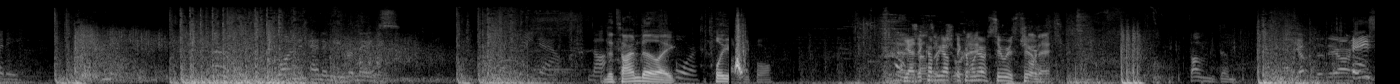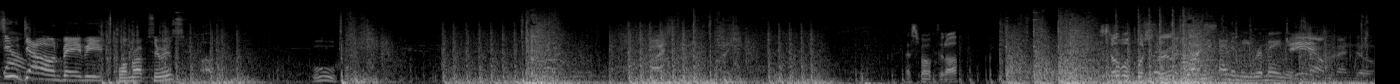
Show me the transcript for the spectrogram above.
Ready. One enemy remains. Down. The time to like Four. play. People. Yeah, they're coming up. They're coming up sewers too. Found them. Yep, they are. Ace you down, baby. One more up sewers. Ooh. I smoked it off. Snowball pushed through. One enemy remaining. Damn, Mendo.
